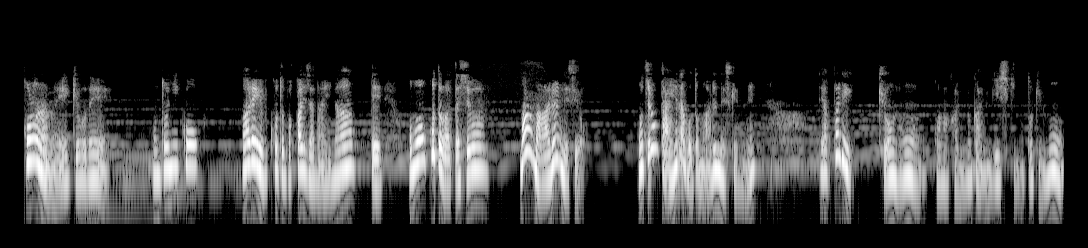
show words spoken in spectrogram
コロナの影響で、本当にこう、悪いことばかりじゃないなって思うことが私は、まあまああるんですよ。もちろん大変なこともあるんですけどね。で、やっぱり今日のこの神向かいの儀式の時も、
